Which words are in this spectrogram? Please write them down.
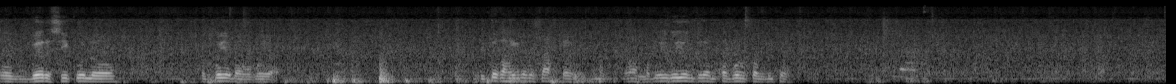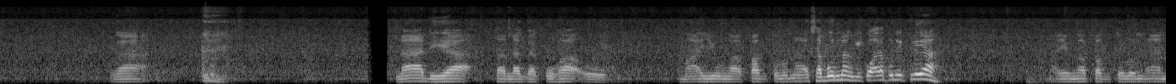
o versikulo. Pagpuyo ba pagpuyo dito kahit na sa akin. Maguyog dito ang tagulkol dito. Nga na diha ta nagakuha o maayo nga pagtulunan. Sabon man gikuha na po ni Clea. Maayo nga pagtulunan.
